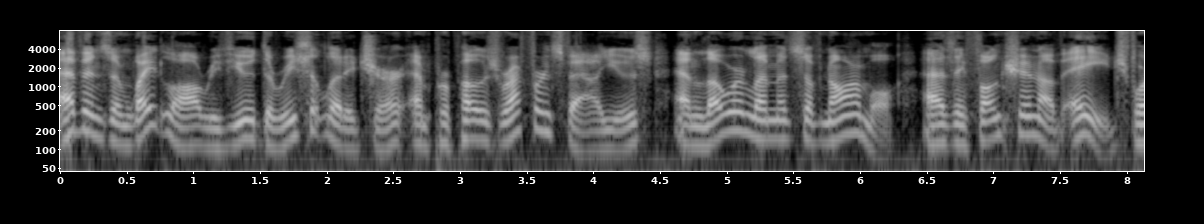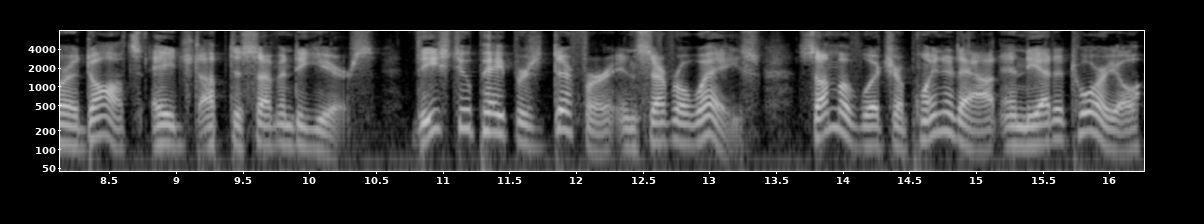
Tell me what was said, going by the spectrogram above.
Evans and Whitelaw reviewed the recent literature and proposed reference values and lower limits of normal as a function of age for adults aged up to 70 years. These two papers differ in several ways, some of which are pointed out in the editorial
